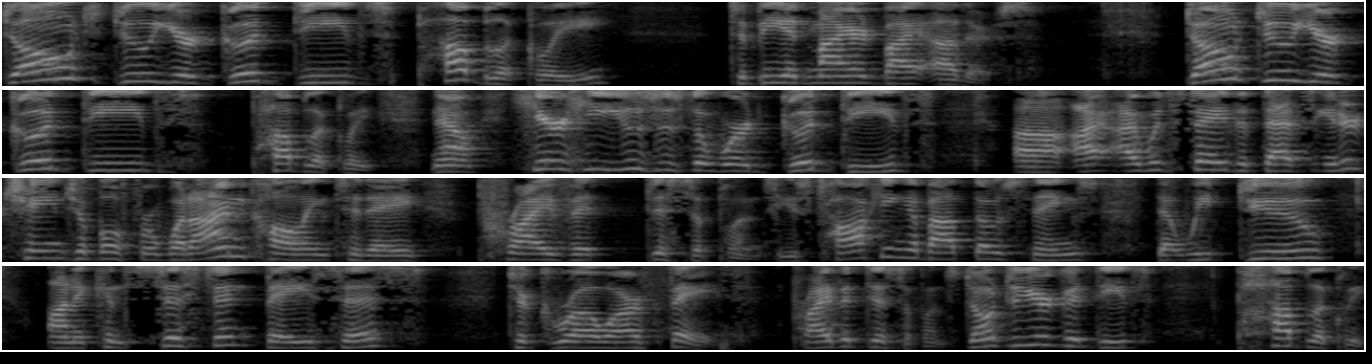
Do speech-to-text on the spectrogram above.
Don't do your good deeds publicly to be admired by others. Don't do your good deeds publicly. Now, here he uses the word good deeds. Uh, I, I would say that that's interchangeable for what I'm calling today private disciplines. He's talking about those things that we do on a consistent basis to grow our faith private disciplines. Don't do your good deeds publicly.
